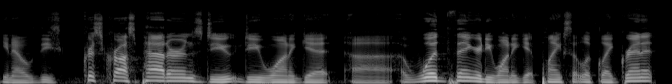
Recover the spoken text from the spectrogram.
you know, these crisscross patterns? Do you do you want to get uh, a wood thing, or do you want to get planks that look like granite?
